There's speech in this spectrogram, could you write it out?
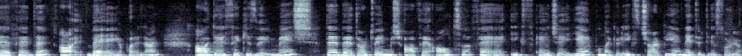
DF de A, BE'ye paralel. AD 8 verilmiş. DB 4 verilmiş. AF 6. FE X, EC Y. Buna göre X çarpı Y nedir diye soruyor.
